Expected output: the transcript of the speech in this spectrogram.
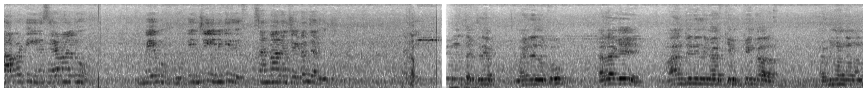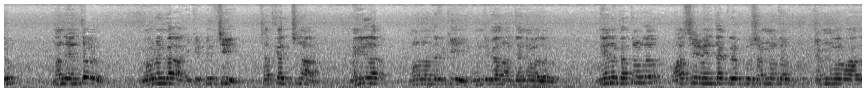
కాబట్టి ఈయన సేవలను మేము గుర్తించి ఈయనకి సన్మానం చేయడం జరుగుతుంది. మహిళలకు అలాగే ఆంజనేయులు గారికి ముఖ్యంగా అభినందనలు. నన్ను ఎంతో గౌరవంగా ఇక్కడ పిలిచి సత్కరించిన మహిళ మనందరికీ ముందుగా నా ధన్యవాదాలు. నేను గతంలో వాసవి వినీత క్లబ్ సంఘం సంఘం వాళ్ళ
